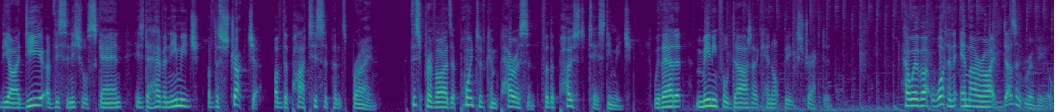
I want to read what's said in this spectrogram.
The idea of this initial scan is to have an image of the structure of the participant's brain. This provides a point of comparison for the post test image. Without it, meaningful data cannot be extracted. However, what an MRI doesn't reveal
